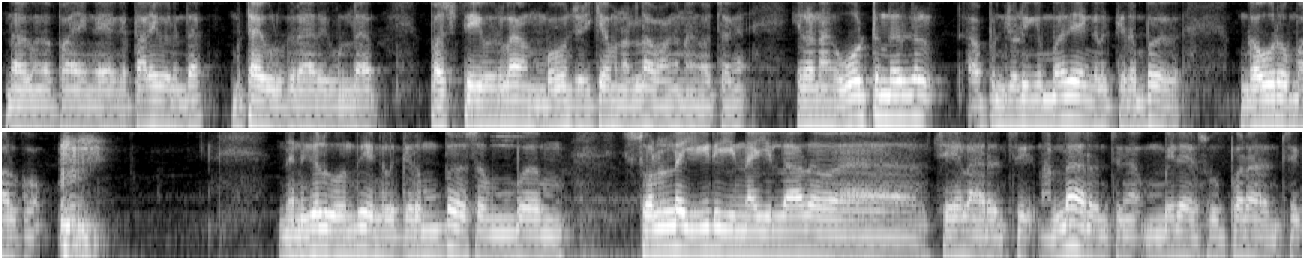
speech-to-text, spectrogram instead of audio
இந்த எங்கள் எங்கள் தலைவர் இருந்தால் மிட்டாய் கொடுக்குறாரு உள்ள பஸ் டிரைவர்லாம் முகம் சுடிக்காமல் நல்லா வாங்கினாங்க வச்சாங்க. இல்லை நாங்கள் ஓட்டுநர்கள் அப்படின்னு சொல்லிக்கும் போது எங்களுக்கு ரொம்ப கௌரவமாக இருக்கும். இந்த நிகழ்வு வந்து எங்களுக்கு ரொம்ப ரொம்ப சொல்ல ஈடு இணை இல்லாத செயலாக இருந்துச்சு. நல்லா இருந்துச்சுங்க. உண்மையிலே சூப்பராக இருந்துச்சு.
